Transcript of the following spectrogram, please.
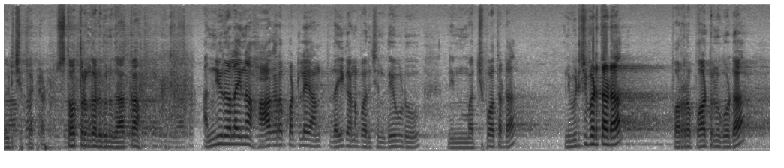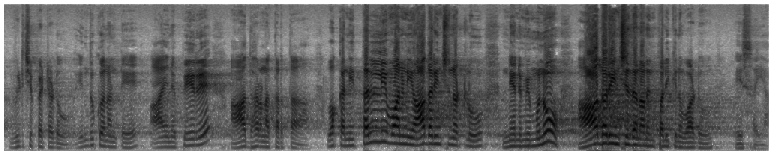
విడిచిపెట్టడు. స్తోత్రం కలుగునుగాక అన్యులైన హాగర పట్లే అంత దయ కనపరిచిన దేవుడు నిన్ను మర్చిపోతాడా? నిన్ను విడిచిపెడతాడా? పొర్రపాటును కూడా విడిచిపెట్టడు. ఎందుకనంటే ఆయన పేరే ఆదరణకర్త. ఒక నీ తల్లి వానిని ఆదరించినట్లు నేను మిమ్మను ఆదరించదనని పలికిన వాడు ఏసయ్యా.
